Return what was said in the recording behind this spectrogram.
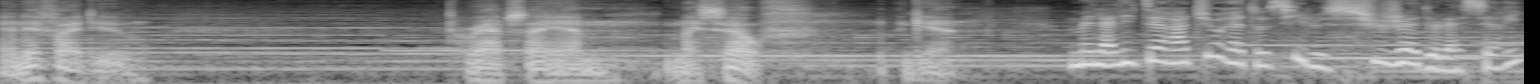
And if I do, perhaps I am myself again. Mais la littérature est aussi le sujet de la série,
